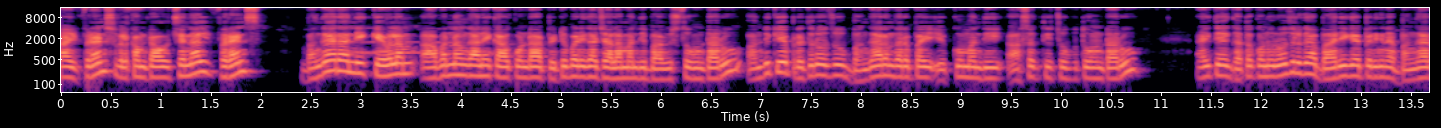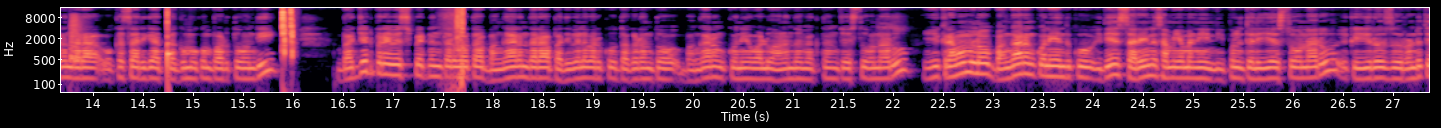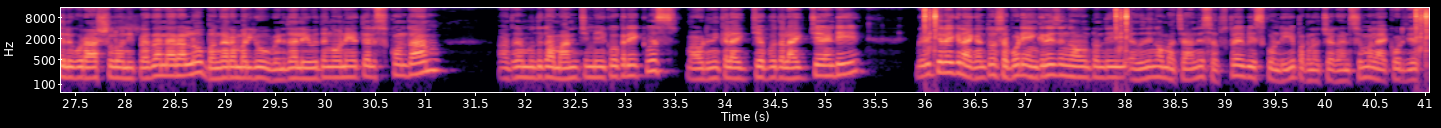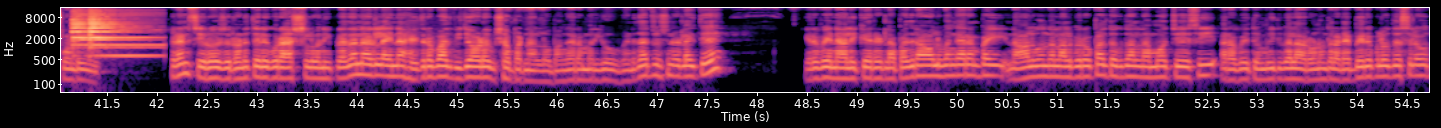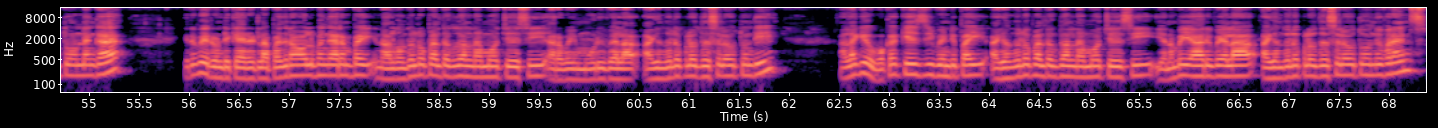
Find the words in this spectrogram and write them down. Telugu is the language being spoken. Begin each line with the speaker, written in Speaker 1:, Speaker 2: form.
Speaker 1: Hi friends welcome to our channel. Friends బంగారాన్ని కేవలం ఆభరణంగానే కాకుండా పెట్టుబడిగా చాలామంది భావిస్తూ ఉంటారు. అందుకే ప్రతిరోజు బంగారం ధరపై ఎక్కువ మంది ఆసక్తి చూపుతూ ఉంటారు. అయితే గత కొన్ని రోజులుగా భారీగా పెరిగిన బంగారం ధర ఒక్కసారిగా తగ్గుముఖం పడుతూ ఉంది. బడ్జెట్ ప్రవేశపెట్టిన తర్వాత బంగారం ధర పదివేల వరకు తగ్గడంతో బంగారం కొనేవాళ్ళు ఆనందం వ్యక్తం చేస్తూ ఉన్నారు. ఈ క్రమంలో బంగారం కొనేందుకు ఇదే సరైన సమయమని నిపుణులు తెలియజేస్తూ ఉన్నారు. ఇక ఈరోజు రెండు తెలుగు రాష్ట్రాల్లోని ప్రధాన నగరాల్లో బంగారం మరియు వెనుదలు ఏ విధంగా ఉన్నాయో తెలుసుకుందాం. అందుకని ముందుగా మా నుంచి మీకు ఒక రిక్వెస్ట్. మా వీడియోకి లైక్ చేయకపోతే లైక్ చేయండి. మీరు ఇచ్చేలాగే నాకు ఎంతో సపోర్ట్ ఎంకరేజింగ్గా ఉంటుంది. అదేవిధంగా మా ఛానల్ని సబ్స్క్రైబ్ చేసుకోండి. పక్కన వచ్చే గంట సింహల్ యాక్టివేట్ చేసుకోండి. ఫ్రెండ్స్ ఈరోజు రెండు తెలుగు రాష్ట్రాల్లోని ప్రధాన నగరాలైన హైదరాబాద్ విజయవాడ విశాఖపట్నాల్లో బంగారం మరియు వెనుద చూసినట్లయితే ఇరవై నాలుగు క్యారెట్ల పది నాలుగు బంగారంపై నాలుగు వందల నలభై రూపాయల తగ్గుదల నమోదు చేసి అరవై తొమ్మిది వేల రెండు వందల డెబ్బై రూపాయల దశలు అవుతూ ఉండగా ఇరవై రెండు క్యారెట్ల పది రావుల బంగారంపై నాలుగు వందల రూపాయల తగ్గుదల నమోదు చేసి అరవై మూడు వేల ఐదు వందల రూపాయల దశలు అవుతుంది. అలాగే ఒక కేజీ వెండిపై ఐదు వందల రూపాయల తగ్గుదల నమోదు చేసి ఎనభై ఆరు వేల ఐదు వందల రూపాయల దశలు అవుతుంది ఫ్రెండ్స్.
